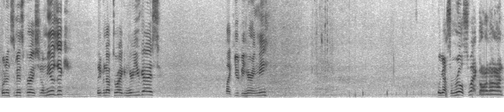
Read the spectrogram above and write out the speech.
Put in some inspirational music, leave enough to where I can hear you guys, like you'd be hearing me. We got some real sweat going on.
